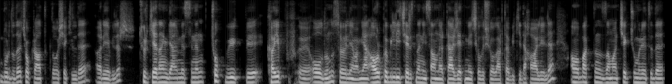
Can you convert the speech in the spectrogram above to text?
burada da çok rahatlıkla o şekilde arayabilir. Türkiye'den gelmesinin çok büyük bir kayıp e, olduğunu söyleyemem. Yani Avrupa Birliği içerisinden insanları tercih etmeye çalışıyorlar tabii ki de haliyle. Ama baktığınız zaman Çek Cumhuriyeti de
